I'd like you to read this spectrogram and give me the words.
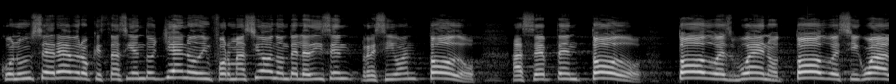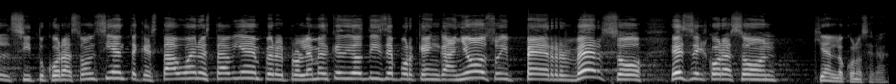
con un cerebro que está siendo lleno de información donde le dicen reciban todo, acepten todo, todo es bueno, todo es igual. Si tu corazón siente que está bueno, está bien, pero el problema es que Dios dice porque engañoso y perverso es el corazón, ¿quién lo conocerá?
